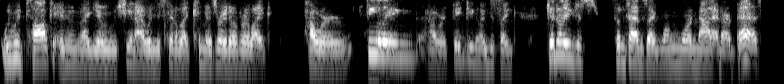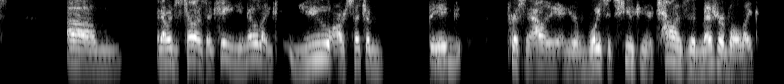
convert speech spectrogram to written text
we would talk and like you know, she and I would just kind of like commiserate over like how we're feeling, how we're thinking, like just like generally just sometimes like when we're not at our best. Um, and I would just tell her, I was like, hey, you know, like you are such a big personality and your voice is huge and your talent is immeasurable. Like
